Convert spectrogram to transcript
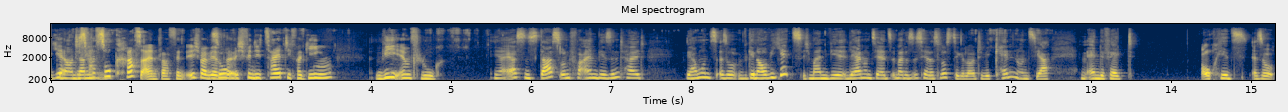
Ja, Genau, und das war so krass einfach, finde ich, weil wir, So- ich finde die Zeit, die verging, wie im Flug. Ja, erstens das und vor allem, wir sind halt, wir haben uns, also genau wie jetzt. Ich meine, wir lernen uns ja jetzt immer, das ist ja das Lustige, Leute, wir kennen uns ja im Endeffekt auch jetzt, also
